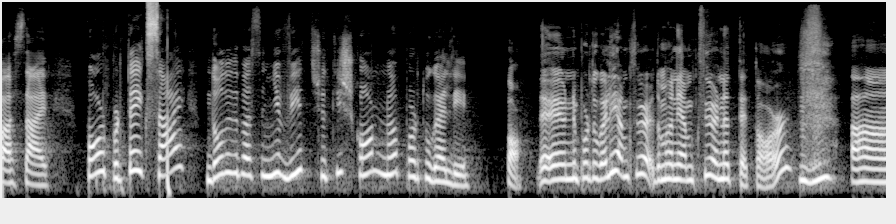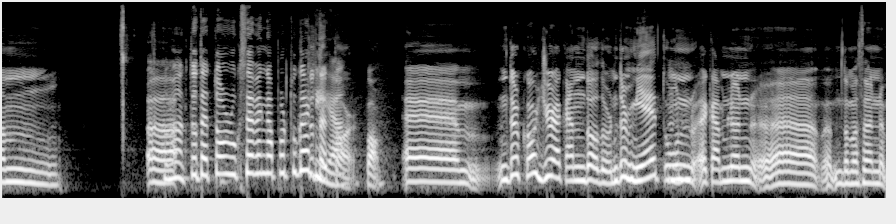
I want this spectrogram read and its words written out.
pastaj. Por, përtej kësaj, ndodhi dhe pas një vit që ti shkon në Portugali. Po, në Portugali jam kthyer, domethënë jam kthyer në tetor, mhm. Në këtë tetor u ktheve nga Portugalia. Këtë tetor, po. Ndërkohë gjërat kanë ndodhur ndërmjet, mhm. unë e kam lënë, domethënë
